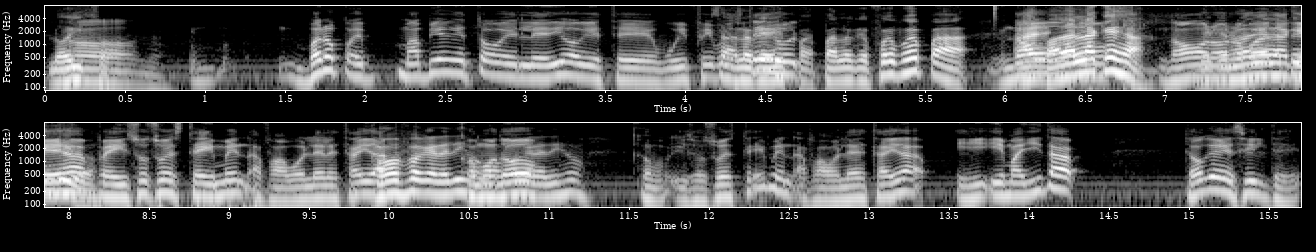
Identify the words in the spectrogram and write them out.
Lo No, hizo. no. Bueno, pues más bien esto eh, le dio este We O sea, pa- para lo que fue fue para No, dar la queja. No, no, que no, para habían la queja, pues hizo su statement a favor de la estadidad. ¿Cómo fue que le dijo? Como ¿Cómo todo, fue que le dijo? como hizo su statement a favor de la estadidad. Y, y Mayita, tengo que decirte,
